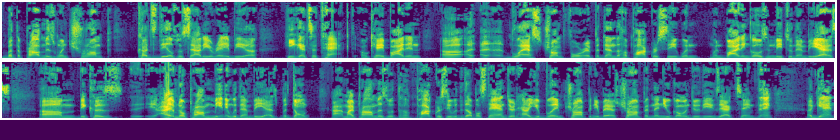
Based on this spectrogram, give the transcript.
But the problem is when Trump cuts deals with Saudi Arabia, he gets attacked. Okay, Biden uh, uh, uh, blasts Trump for it, but then the hypocrisy when when Biden goes and meets with MBS, um, because I have no problem meeting with MBS, but don't. Uh, my problem is with the hypocrisy, with the double standard, how you blame Trump and you bash Trump, and then you go and do the exact same thing. Again,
